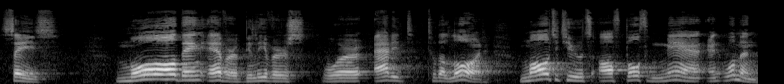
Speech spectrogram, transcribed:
says, More than ever, believers were added to the Lord, multitudes of both men and women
